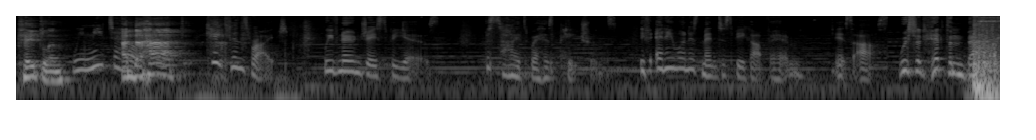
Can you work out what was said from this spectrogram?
Caitlyn. We need to help. And the hat. Caitlyn's right. We've known Jayce for years. Besides, we're his patrons. If anyone is meant to speak up for him, it's us. We should hit them back.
